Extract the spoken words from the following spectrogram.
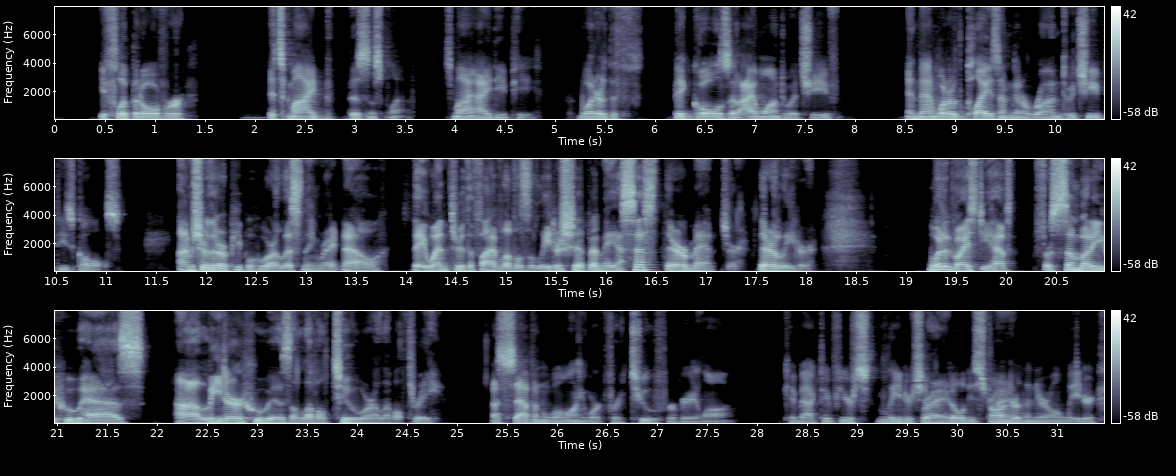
You flip it over, it's my business plan, it's my IDP. What are the th- big goals that I want to achieve? And then what are the plays I'm going to run to achieve these goals? I'm sure there are people who are listening right now. They went through the five levels of leadership and they assessed their manager, their leader. What advice do you have for somebody who has a leader who is a level two or a level three? A seven will only work for a two for very long. Okay, back to if your leadership Right, ability is stronger right. than your own leader,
